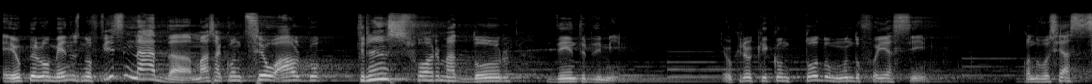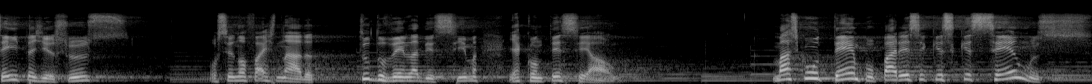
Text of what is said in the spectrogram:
eu pelo menos não fiz nada, mas aconteceu algo transformador dentro de mim. Eu creio que com todo mundo foi assim. Quando você aceita Jesus, você não faz nada, tudo vem lá de cima e acontece algo. Mas com o tempo parece que esquecemos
